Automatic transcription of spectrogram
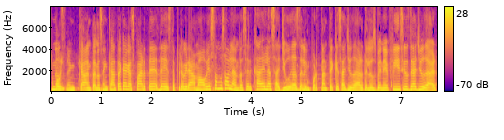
Nos hoy. encanta, nos encanta que hagas parte de este programa. Hoy estamos hablando acerca de las ayudas, de lo importante que es ayudar, de los beneficios de ayudar,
